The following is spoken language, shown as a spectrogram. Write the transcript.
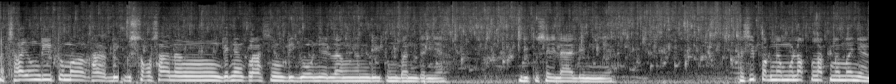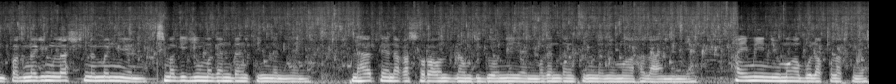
At saka yung dito mga kabi, gusto ko sanang ganyang klaseng bigonia lang yung ditong banda niya. Dito sa ilalim niya. Kasi pag namulaklak naman yan, pag naging lush naman yan, mas magiging magandang tingnan yan. Lahat yan nakasurround ng bigonia yan, magandang tingnan yung mga halaman niya. I mean yung mga bulaklak niya.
